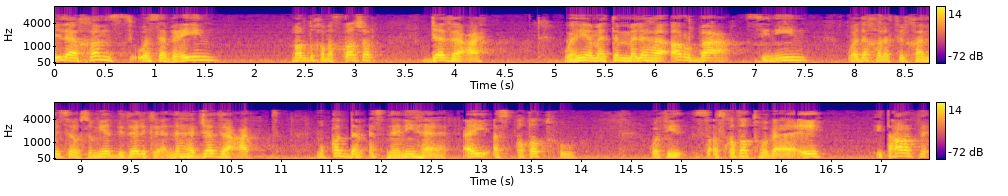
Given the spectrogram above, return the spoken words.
إلى خمس وسبعين برضو خمستاشر جذعة. وهي ما تم لها أربع سنين ودخلت في الخامسة وسميت بذلك لأنها جذعت مقدم أسنانها أي أسقطته. وفي أسقطته بقى إيه؟ يتعرف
